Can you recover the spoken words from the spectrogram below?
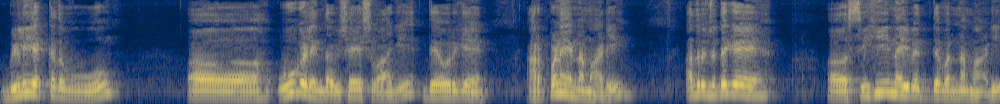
ಬಿಳಿ ಎಕ್ಕದ ಹೂವು ಹೂಗಳಿಂದ ವಿಶೇಷವಾಗಿ ದೇವರಿಗೆ ಅರ್ಪಣೆಯನ್ನು ಮಾಡಿ, ಅದರ ಜೊತೆಗೆ ಸಿಹಿ ನೈವೇದ್ಯವನ್ನು ಮಾಡಿ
